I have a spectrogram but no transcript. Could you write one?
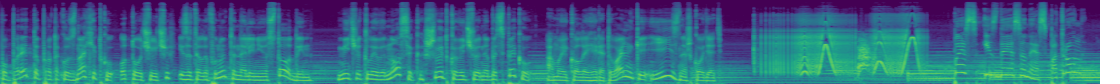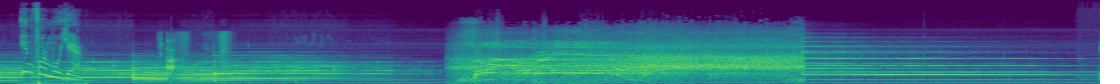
Попередьте про таку знахідку оточуючих і зателефонуйте на лінію 101. Мій чутливий носик швидко відчує небезпеку, а мої колеги-рятувальники її знешкодять. Пес із ДСНС Патрон інформує.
